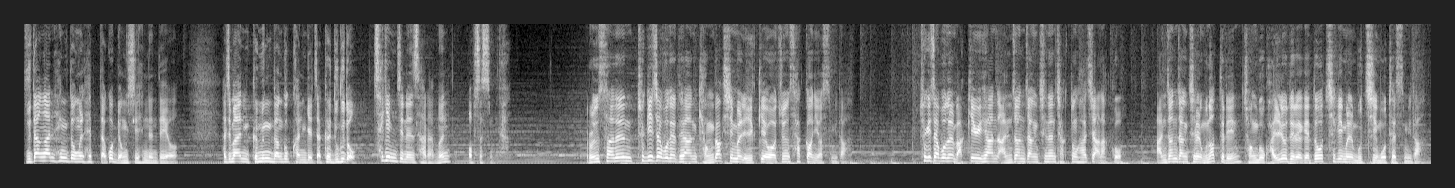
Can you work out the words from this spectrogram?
부당한 행동을 했다고 명시했는데요. 하지만 금융당국 관계자 그 누구도 책임지는 사람은 없었습니다. 론스타는 투기자본에 대한 경각심을 일깨워준 사건이었습니다. 투기자본을 막기 위한 안전장치는 작동하지 않았고 안전장치를 무너뜨린 정부 관료들에게도 책임을 묻지 못했습니다.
